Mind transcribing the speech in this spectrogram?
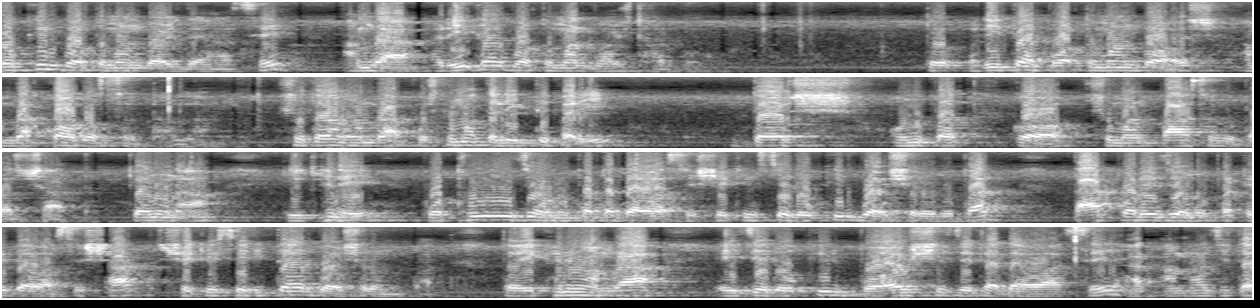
রকির বর্তমান বয়স দেওয়া আছে, আমরা রিতার বর্তমান বয়স ধরবো। তো রিতার বর্তমান বয়স আমরা ক বছর ধরলাম। সুতরাং আমরা প্রশ্ন মতে লিখতে পারি, দশ অনুপাত ক সমান পাঁচ অনুপাত সাত। কেননা, এখানে প্রথমে যে অনুপাতটা দেওয়া আছে, সেটি হচ্ছে রকির বয়সের অনুপাত, তারপরে যে অনুপাতটি দেওয়া আছে সাত, সেটি হচ্ছে রিতার বয়সের অনুপাত। তো এখানেও আমরা এই যে রকির বয়স যেটা দেওয়া আছে আর আমরা যেটা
